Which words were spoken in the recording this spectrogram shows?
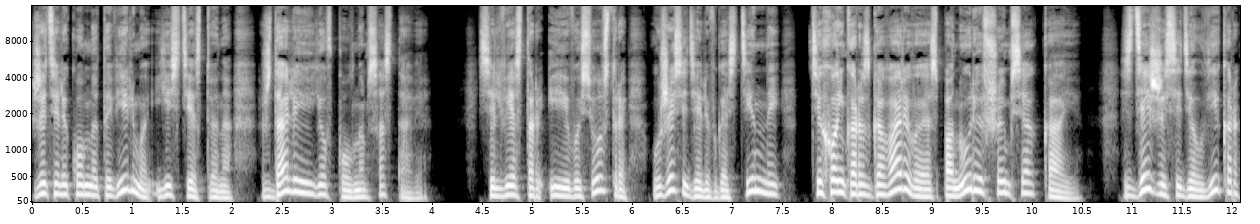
Жители комнаты Вильмы, естественно, ждали ее в полном составе. Сильвестр и его сестры уже сидели в гостиной, тихонько разговаривая с понурившимся Каи. Здесь же сидел Викар,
